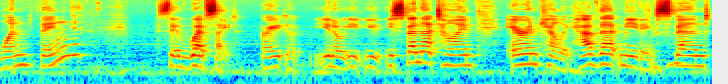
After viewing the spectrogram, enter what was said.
one thing. Say website right? You know you, you spend that time. Erin kelly have that meeting. Mm-hmm. spend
